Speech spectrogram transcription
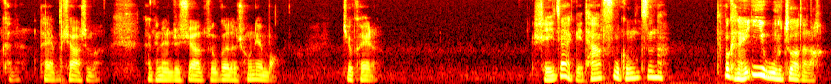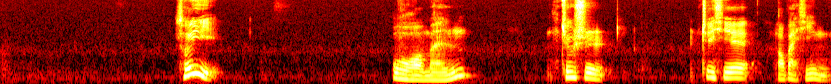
可能他也不需要什么，他可能只需要足够的充电宝就可以了。谁在给他付工资呢？他不可能义务做的了。所以，我们就是这些老百姓，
